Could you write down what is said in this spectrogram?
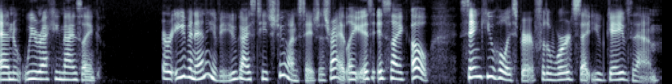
and we recognize, like, or even any of you, you guys teach too on stages, right? Like, it's, it's like, oh, Thank you, Holy Spirit, for the words that you gave them,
